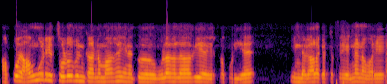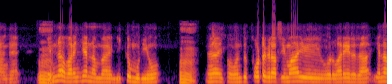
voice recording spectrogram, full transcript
அப்போ அவங்களுடைய தொடர்பின் காரணமாக எனக்கு உலகளாவிய இருக்கக்கூடிய இந்த காலகட்டத்தில் என்னென்ன வரையறாங்க ம். என்ன வரைஞ்சா நம்ம நிக்க முடியும்? இப்ப வந்து போட்டோகிராஃபி மாதிரி ஒரு வரைகிறதா? ஏன்னா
